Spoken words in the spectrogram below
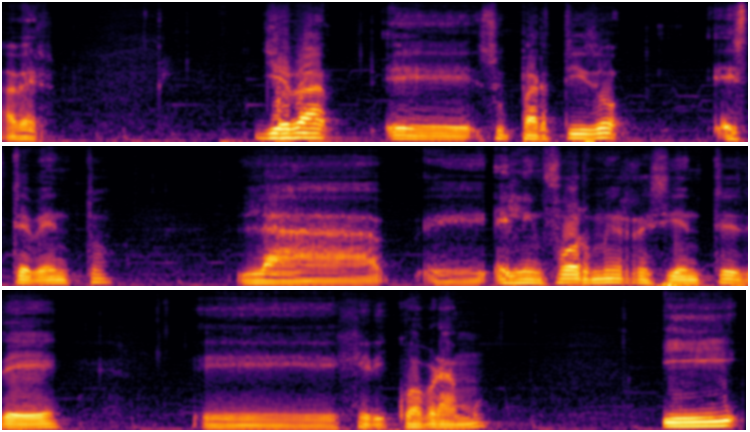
A ver, lleva eh, su partido este evento, la, eh, el informe reciente de Jerico Abramo y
